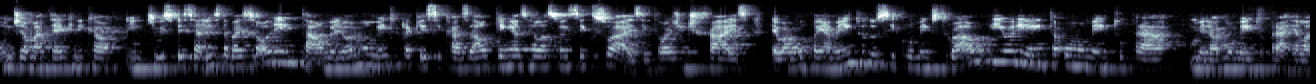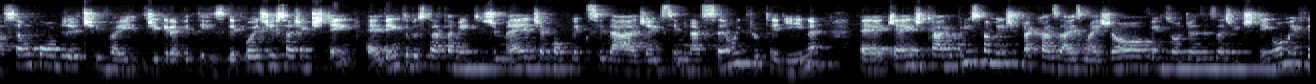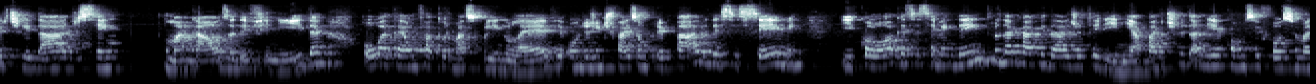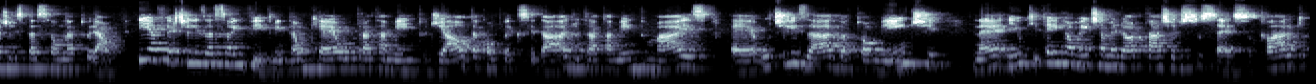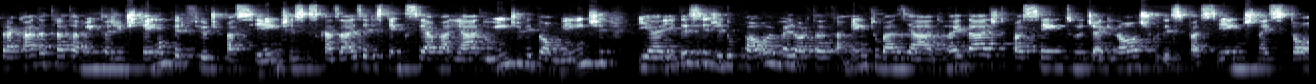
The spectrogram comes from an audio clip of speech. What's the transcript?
onde é uma técnica em que o especialista vai só orientar o melhor momento para que esse casal tenha as relações sexuais. Então a gente faz é, o acompanhamento do ciclo menstrual e orienta o momento para o melhor momento para a relação com o objetivo aí de gravidez. Depois disso a gente tem é, dentro dos tratamentos de média complexidade a inseminação intrauterina, é, que é indicado principalmente para casais mais jovens, onde às vezes a gente tem uma infertilidade sem uma causa definida ou até um fator masculino leve, onde a gente faz um preparo desse sêmen e coloca esse sêmen dentro da cavidade uterina. E a partir dali é como se fosse uma gestação natural. E a fertilização in vitro, então, que é o tratamento de alta complexidade, o tratamento mais é, utilizado atualmente né? E o que tem realmente a melhor taxa de sucesso? Claro que para cada tratamento a gente tem um perfil de paciente, esses casais eles têm que ser avaliados individualmente e aí decidido qual é o melhor tratamento baseado na idade do paciente, no diagnóstico desse paciente, na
